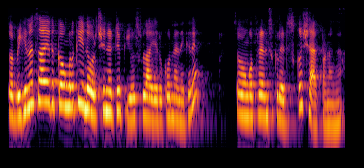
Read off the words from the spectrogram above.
ஸோ பிகினஸாக இருக்கவங்களுக்கு இந்த ஒரு சின்ன டிப் யூஸ்ஃபுல்லாக இருக்கும்னு நினைக்கிறேன். ஸோ உங்கள் ஃப்ரெண்ட்ஸ்க்கு ரிலேட்டிவ்ஸ்க்கும் ஷேர் பண்ணுங்கள்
